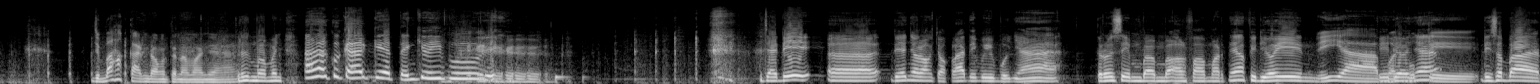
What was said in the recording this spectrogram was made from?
jebakan dong itu namanya. Terus Mbak Mbaknya, ah, aku kaget, thank you ibu. jadi eh, dia nyolong coklat ibu-ibunya. Terus si Mbak Mbak Alfamartnya videoin, iya, buat Videonya bukti. disebar.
